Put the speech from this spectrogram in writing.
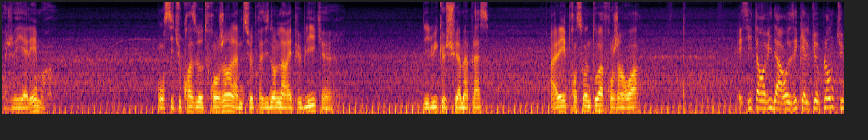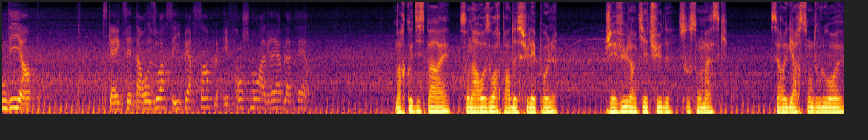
bah, je vais y aller, moi. Bon, si tu croises l'autre frangin, là, monsieur le président de la République, euh, dis-lui que je suis à ma place. Allez, prends soin de toi, frangin roi. Et si t'as envie d'arroser quelques plantes, tu me dis, hein. Parce qu'avec cet arrosoir, c'est hyper simple et franchement agréable à faire. Marco disparaît, son arrosoir par-dessus l'épaule. J'ai vu l'inquiétude sous son masque. Ses regards sont douloureux.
